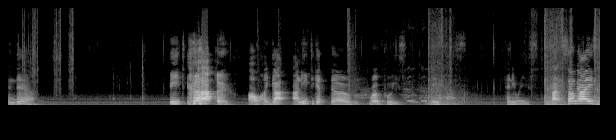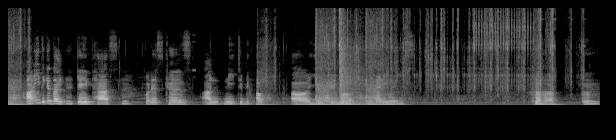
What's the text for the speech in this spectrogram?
in there? beat. oh, I got. I need to get the riot police game pass. Anyways, but so guys, I need to get the game pass for this because I need to be a, a YouTuber. Anyways.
